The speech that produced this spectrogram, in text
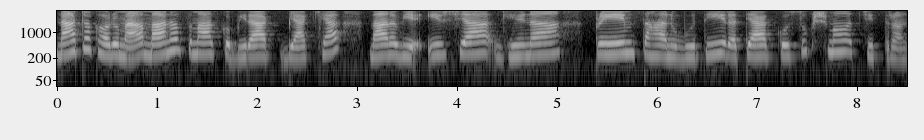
नाटकहरूमा मानव समाजको विराट व्याख्या मानवीय ईर्ष्या घृणा प्रेम सहानुभूति र त्यागको सूक्ष्म चित्रण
